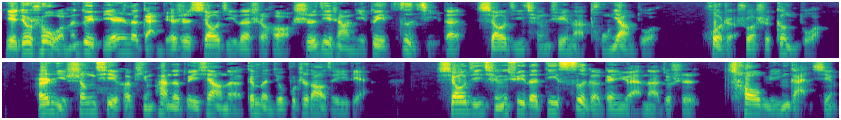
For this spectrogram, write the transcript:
也就是说，我们对别人的感觉是消极的时候，实际上你对自己的消极情绪呢同样多。或者说是更多。而你生气和评判的对象呢，根本就不知道这一点。消极情绪的第四个根源呢，就是超敏感性。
